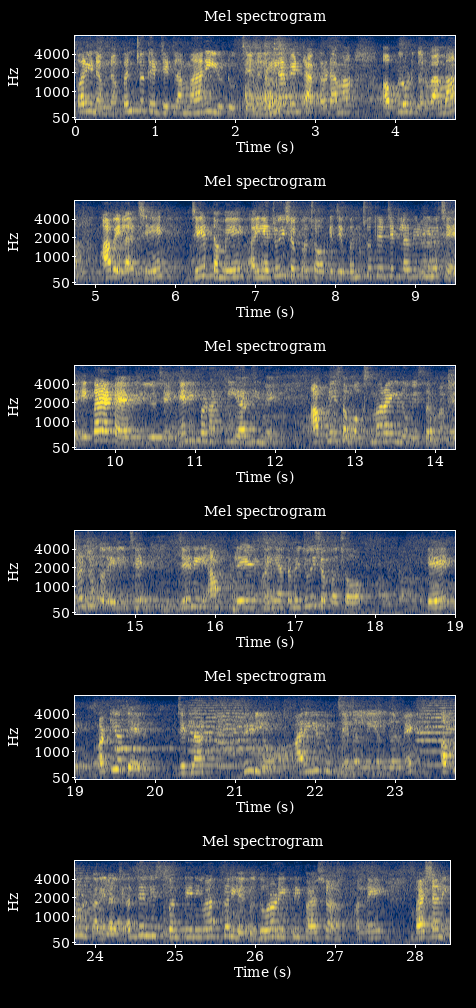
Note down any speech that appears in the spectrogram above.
પરિણામના પંચોતેર જેટલા મારી યુટ્યુબ ચેનલ લીલાબેન ઠાકરડામાં અપલોડ કરવામાં આવેલા છે. જે તમે અહીંયા જોઈ શકો છો કે જે પંચોતેર જેટલા વીડિયો છે, એ કયા કયા વીડિયો છે, એની પણ આખી યાદી મેં આપની સમક્ષ મારા ઇનોવેશનમાં મેં રજૂ કરેલી છે, જેની આપણે અહીંયા તમે જોઈ શકો છો કે અઠ્યોતેર જેટલા વીડિયો મારી યુટ્યુબ ચેનલની અંદર મેં અપલોડ કરેલા છે. અધ્યયન નિષ્પત્તિની વાત કરીએ તો ધોરણ એકની ભાષા અને ભાષાની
